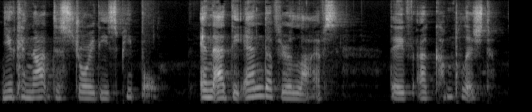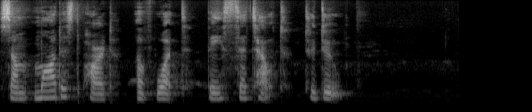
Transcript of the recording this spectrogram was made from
You cannot destroy these people. And at the end of their lives, they've accomplished some modest part of what they set out to do.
